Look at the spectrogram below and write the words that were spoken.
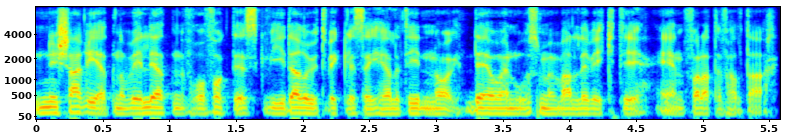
nysgjerrigheten og villigheten for å faktisk videreutvikle seg hele tiden òg. Det er noe som er veldig viktig innenfor dette feltet her.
